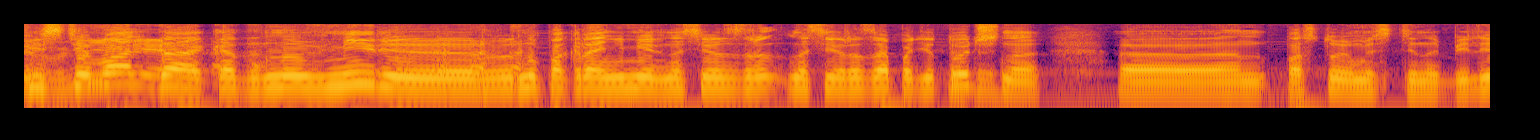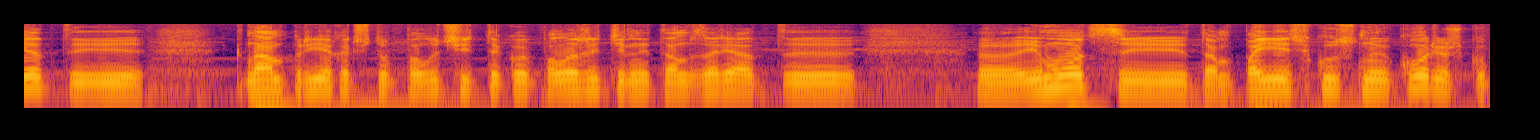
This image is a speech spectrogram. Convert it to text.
Фестиваль да, когда, ну, в мире, э, ну, по крайней мере, на, северо- на северо-западе точно, э, по стоимости на билет, и к нам приехать, чтобы получить такой положительный там заряд э, э, эмоций, там, поесть вкусную корешку,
